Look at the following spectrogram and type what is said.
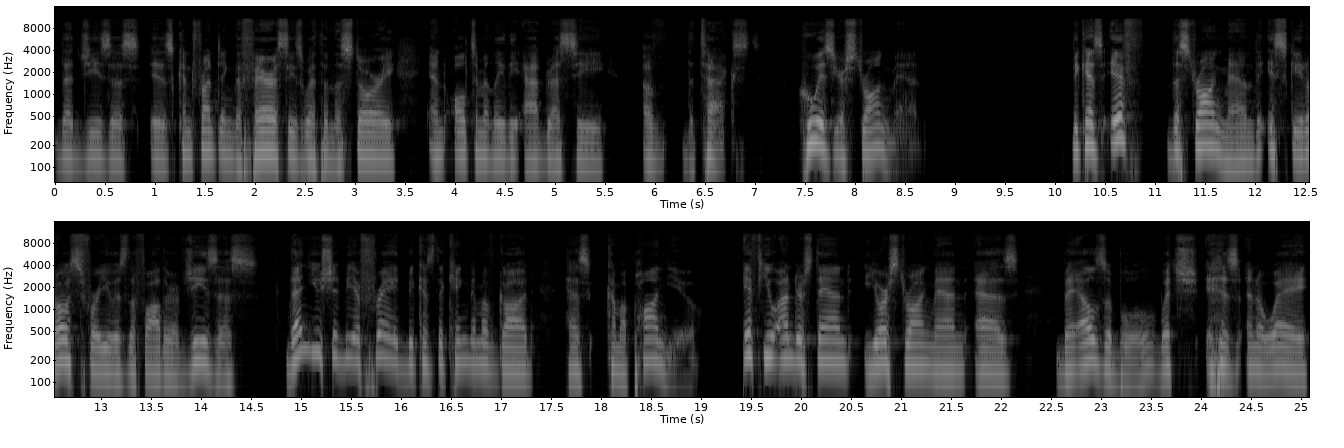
that Jesus is confronting the Pharisees with in the story and ultimately the addressee of the text. Who is your strong man? Because if the strong man, the iskiros for you is the father of Jesus, then you should be afraid because the kingdom of God has come upon you. If you understand your strong man as Beelzebul, which is in a way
